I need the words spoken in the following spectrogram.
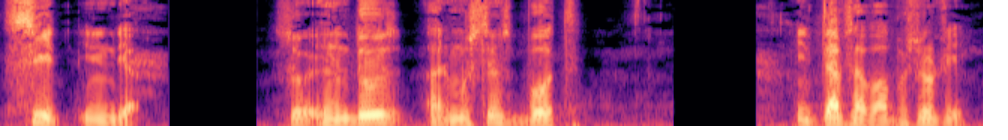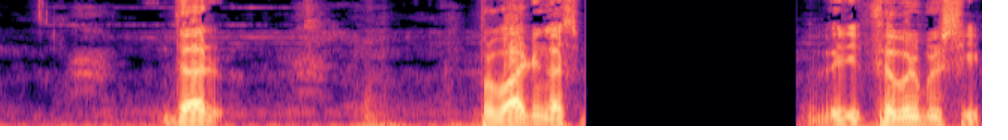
seat in India. So Hindus and Muslims both, in terms of opportunity, they are providing us a very favorable seat.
